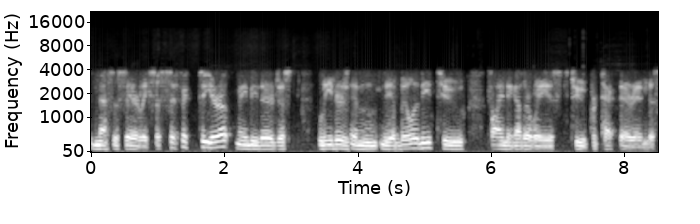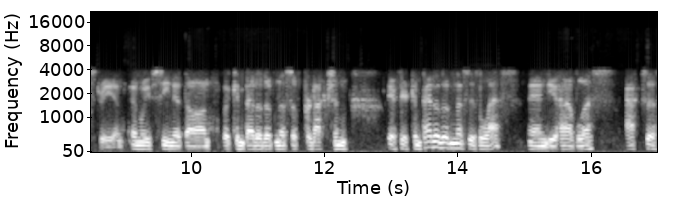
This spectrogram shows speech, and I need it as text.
necessarily specific to Europe. Maybe they're just leaders in the ability to finding other ways to protect their industry. And, and we've seen it on the competitiveness of production. If your competitiveness is less and you have less access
